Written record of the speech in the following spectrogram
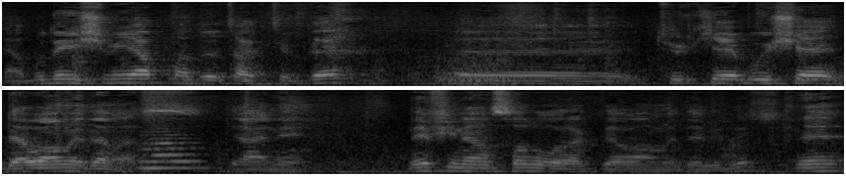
Yani bu değişimi yapmadığı takdirde e, Türkiye bu işe devam edemez. Yani ne finansal olarak devam edebilir ne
